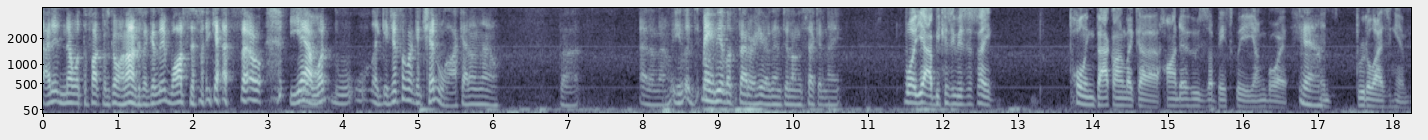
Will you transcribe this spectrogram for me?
I didn't know what the fuck was going on because I didn't watch this, I guess. So yeah, Yeah. what like it just looked like a chin lock. I don't know, but I don't know. He Maybe it looked better here than it did on the second night. well, yeah, because he was just like pulling back on like a Honda who's uh basically a young boy Yeah, and brutalizing him,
